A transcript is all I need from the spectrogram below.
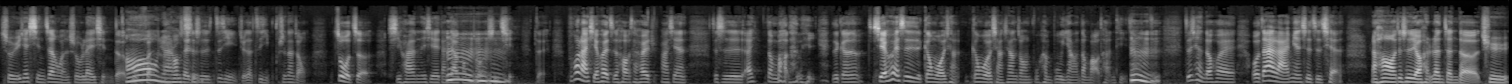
属于一些行政文书类型的部分，哦、然后所以就是自己觉得自己不是那种作者喜欢那些单调工作的事情。嗯嗯嗯不过来协会之后才会发现，就是哎，动保团体是跟协会是跟我想跟我想象中不很不一样的动保团体这样子。嗯、之前都会我在来面试之前，然后就是有很认真的去。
